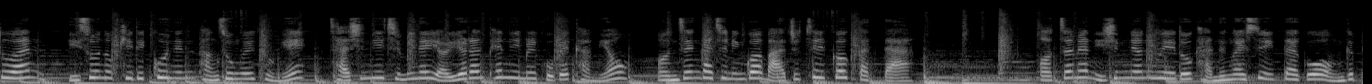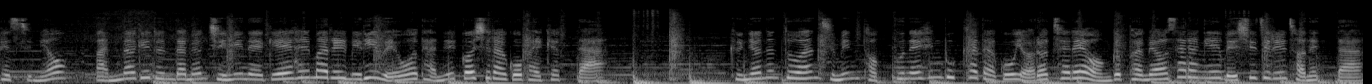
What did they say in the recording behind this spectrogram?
또한 이소노 키리코는 방송을 통해 자신이 지민의 열렬한 팬임을 고백하며 언젠가 지민과 마주칠 것 같다. 어쩌면 20년 후에도 가능할 수 있다고 언급했으며 만나게 된다면 지민에게 할 말을 미리 외워 다닐 것이라고 밝혔다. 그녀는 또한 지민 덕분에 행복하다고 여러 차례 언급하며 사랑의 메시지를 전했다.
